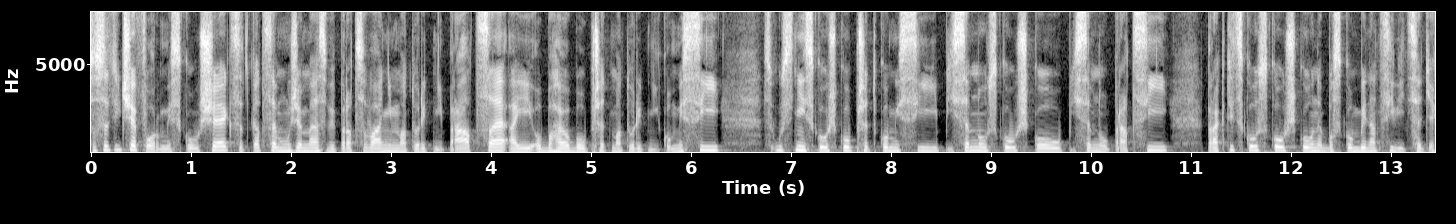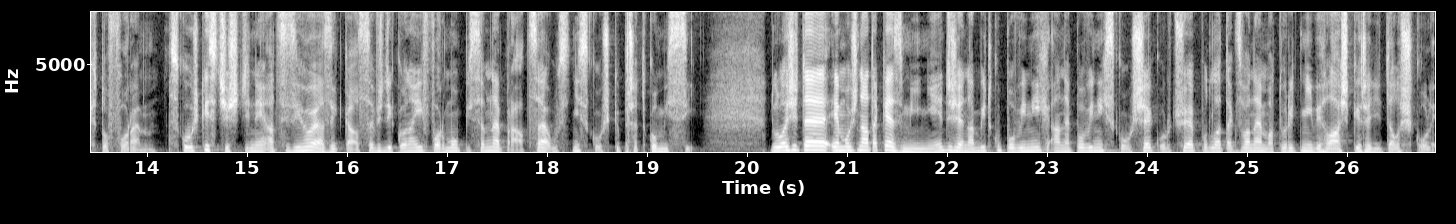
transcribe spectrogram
Co se týče formy zkoušek, setkat se můžeme s vypracováním maturitní práce a její obhajobou před maturitní komisí, s ústní zkouškou před komisí, písemnou zkouškou, písemnou prací, praktickou zkouškou nebo s kombinací více těchto forem. Zkoušky z češtiny a cizího jazyka se vždy konají formou písemné práce a ústní zkoušky před komisí. Důležité je možná také zmínit, že nabídku povinných a nepovinných zkoušek určuje podle tzv. maturitní vyhlášky ředitel školy.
